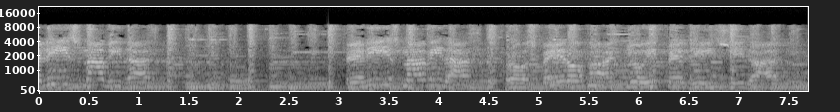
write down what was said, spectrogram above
Feliz Navidad. Feliz Navidad, próspero año y felicidad.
